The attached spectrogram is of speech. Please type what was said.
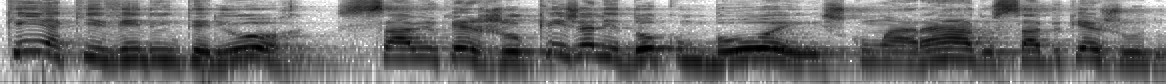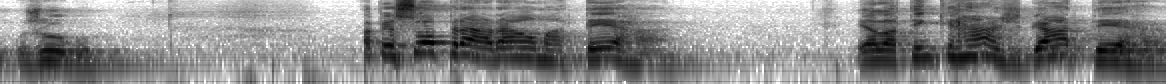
Quem aqui vem do interior sabe o que é jugo. Quem já lidou com bois, com arado, sabe o que é jugo. A pessoa para arar uma terra, ela tem que rasgar a terra,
